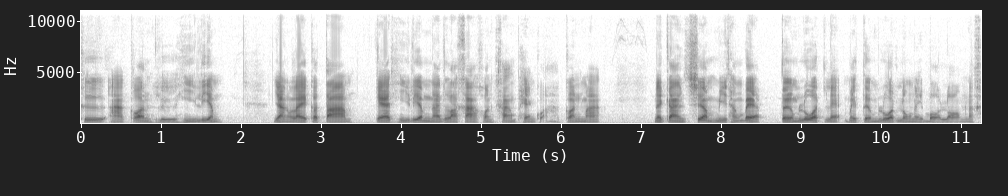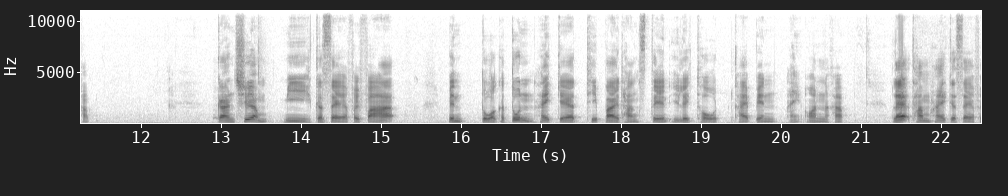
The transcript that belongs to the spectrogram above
คืออาร์กอนหรือฮีเลียม อย่างไรก็ตามแก๊สฮีเลียมนั้นราคาค่อนข้างแพงกว่าอาร์กอนมาก ในการเชื่อมมีทั้งแบบเติมลวดและไม่เติมลวดลงในบ่อหลอมนะครับ การเชื่อมมีกระแสไฟฟ้า เป็นตัวกระตุ้นให้แก๊สที่ปลายทางสเตนอิเล็กโทรดกลายเป็นไอออนนะครับ และทำให้กระแสไฟ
